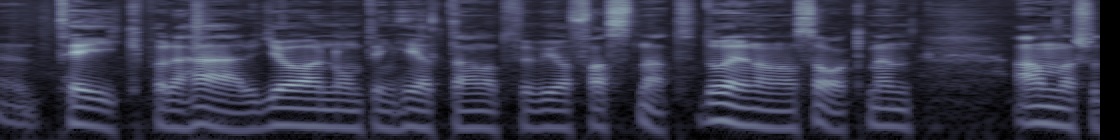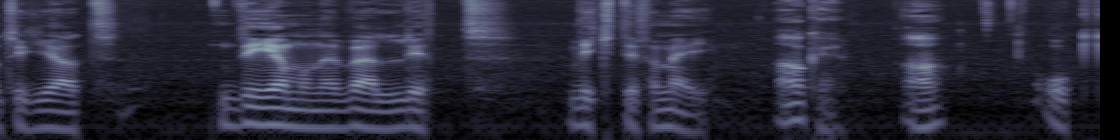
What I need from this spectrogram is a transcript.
eh, take på det här, gör någonting helt annat för vi har fastnat. Då är det en annan sak. Men annars så tycker jag att demon är väldigt viktig för mig. Ja, Okej. Ja. Och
